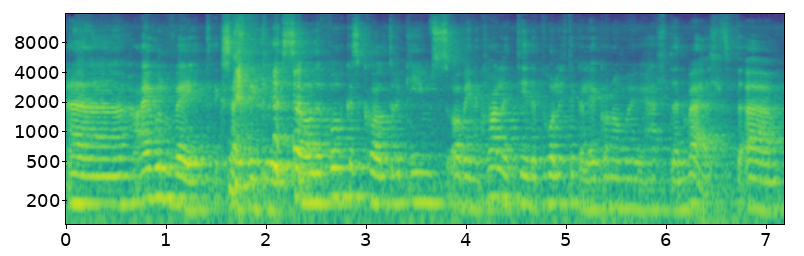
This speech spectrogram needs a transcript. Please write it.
uh, I will wait excitedly. so the book is called Regimes of Inequality, the Political Economy of Health and Wealth. Um,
